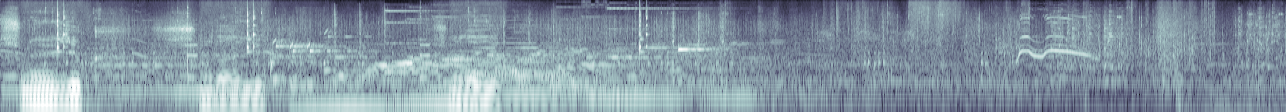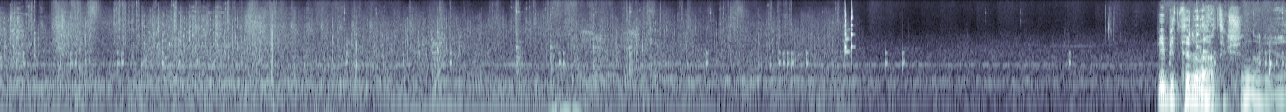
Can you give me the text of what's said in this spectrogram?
Şunu yık. Şunu da yık. Şunu da yık. Bir bitirin artık şunları ya.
